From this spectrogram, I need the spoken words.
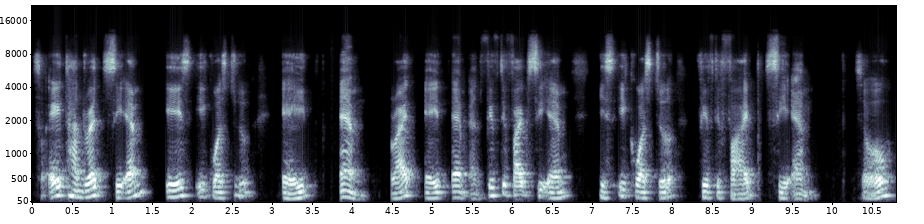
So 800 cm is equals to 8m, right? 8m and 55 cm is equals to 55 cm. So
